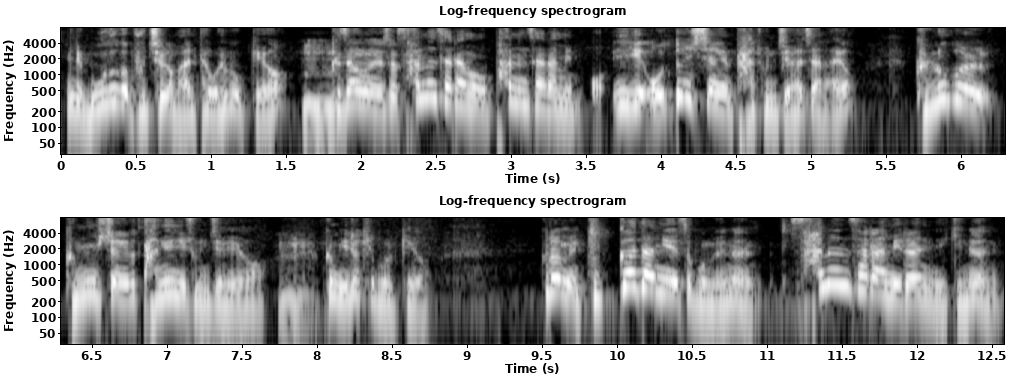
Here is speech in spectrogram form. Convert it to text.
근데 모두가 부채가 많다고 해볼게요. 음. 그 상황에서 사는 사람하고 파는 사람이 어, 이게 어떤 시장에는 다 존재하잖아요. 글로벌 금융시장에도 당연히 존재해요. 음. 그럼 이렇게 볼게요. 그러면 국가 단위에서 보면은 사는 사람이라는 얘기는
